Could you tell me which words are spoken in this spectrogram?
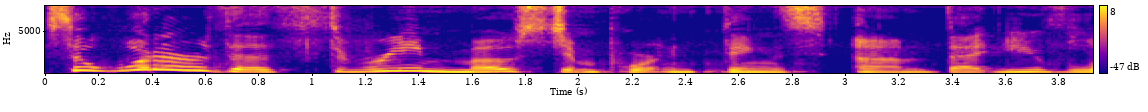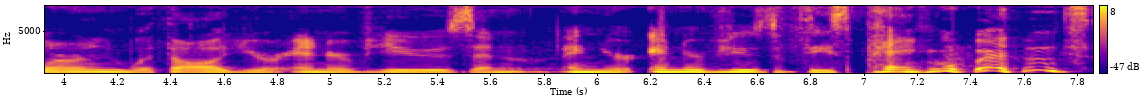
So, what are the three most important things um, that you've learned with all your interviews and, and your interviews of these penguins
